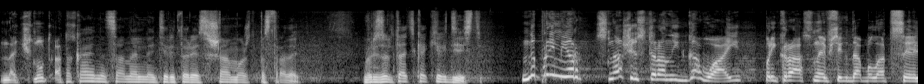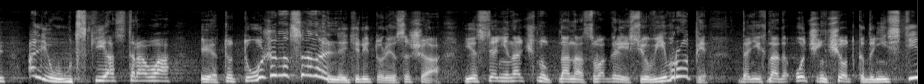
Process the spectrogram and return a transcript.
начнут от... Какая национальная территория США может пострадать? В результате каких действий? Например, с нашей стороны Гавайи, прекрасная всегда была цель, Алиутские острова. Это тоже национальная территория США. Если они начнут на нас в агрессию в Европе, до них надо очень четко донести.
